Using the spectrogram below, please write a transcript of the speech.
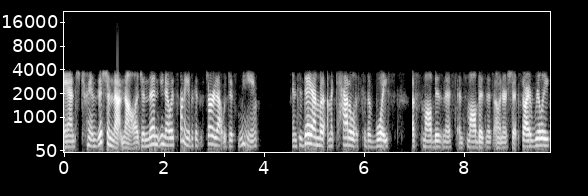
and transition that knowledge. And then, you know, it's funny because it started out with just me, and today I'm a, I'm a catalyst to the voice of small business and small business ownership. So I really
